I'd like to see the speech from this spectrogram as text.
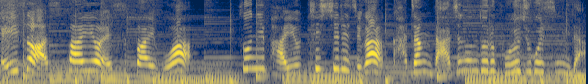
에이서 아스파이어 S5와 소니 바이오 T 시리즈가 가장 낮은 온도를 보여주고 있습니다.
